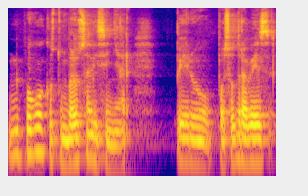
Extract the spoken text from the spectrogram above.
muy poco acostumbrados a diseñar pero pues otra vez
